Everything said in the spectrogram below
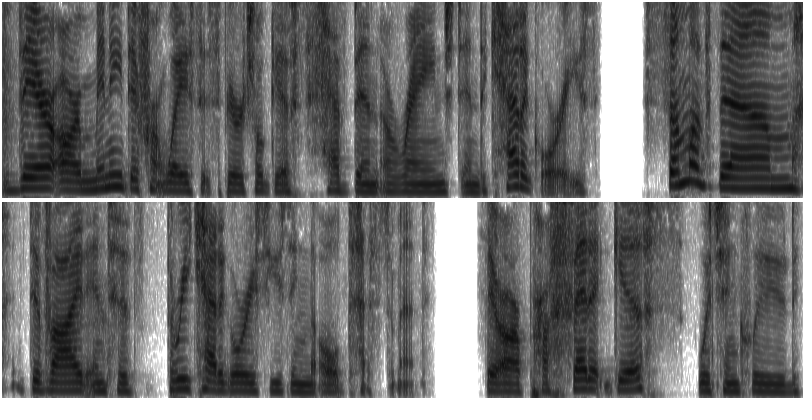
There are many different ways that spiritual gifts have been arranged into categories. Some of them divide into three categories using the Old Testament. There are prophetic gifts, which include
